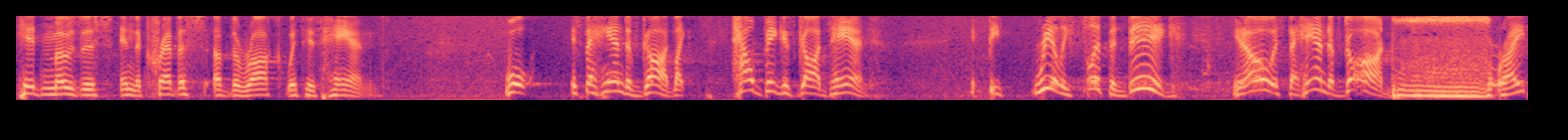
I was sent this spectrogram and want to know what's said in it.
hid Moses in the crevice of the rock with his hand. Well, it's the hand of God. Like, how big is God's hand? It'd be really flipping big. You know, it's the hand of God, right?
